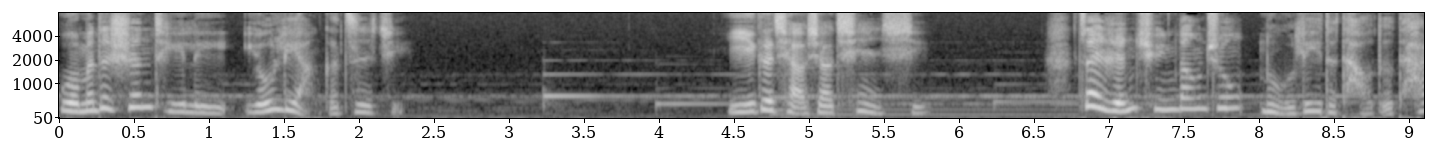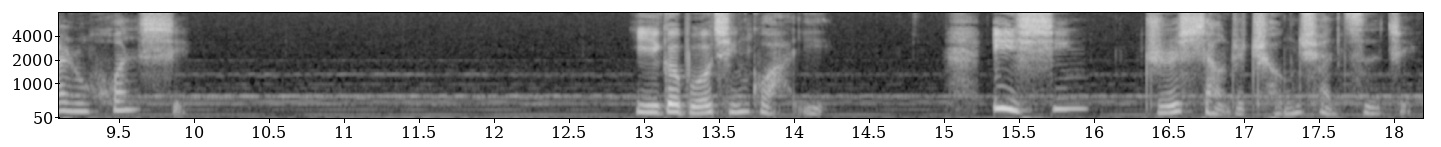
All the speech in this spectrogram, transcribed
我们的身体里有两个自己，一个巧笑倩兮，在人群当中努力的讨得他人欢喜；一个薄情寡义，一心只想着成全自己。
